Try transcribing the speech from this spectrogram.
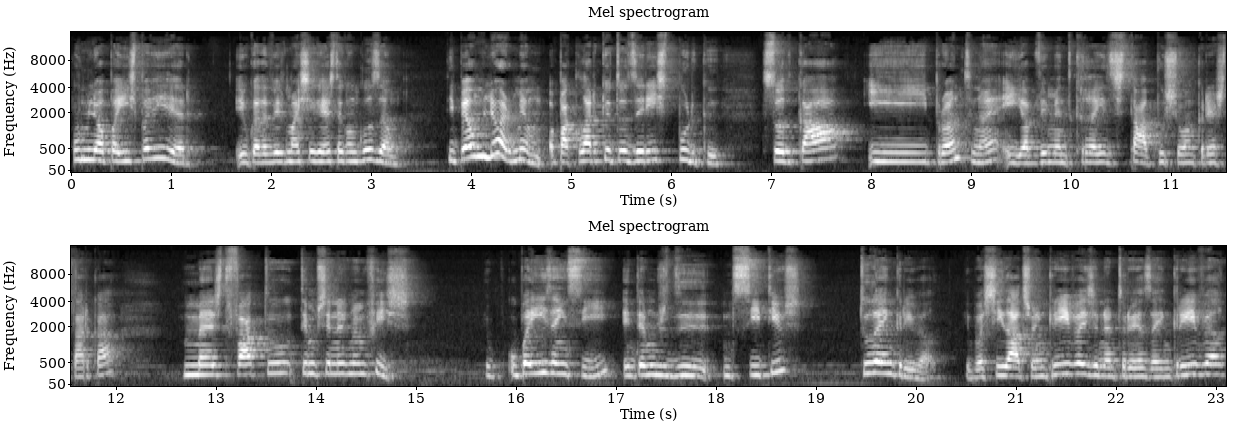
o melhor país para viver. Eu cada vez mais chego a esta conclusão. Tipo, é o melhor mesmo. Opa, claro que eu estou a dizer isto porque sou de cá e pronto, não é? E obviamente que raízes está puxam a querer estar cá, mas de facto temos cenas mesmo fixe. O país em si, em termos de, de sítios, tudo é incrível. Tipo, as cidades são incríveis, a natureza é incrível,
